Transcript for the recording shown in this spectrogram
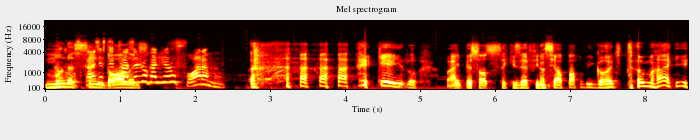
Manda Não, 100 dólares. Os caras têm que jogar dinheiro fora, mano. que isso? Aí, pessoal, se você quiser financiar o Papo Bigode, tamo aí.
